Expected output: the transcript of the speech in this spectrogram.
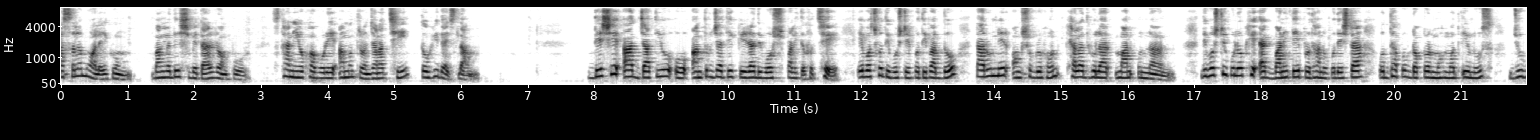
আসসালামু আলাইকুম, বাংলাদেশ বেতার, রংপুর। স্থানীয় খবরে আমন্ত্রণ জানাচ্ছি তৌহিদা ইসলাম। দেশে আজ জাতীয় ও আন্তর্জাতিক ক্রীড়া দিবস পালিত হচ্ছে। এবছর দিবসটির প্রতিপাদ্য তারুণ্যের অংশগ্রহণ, খেলাধুলার মান উন্নয়ন। দিবসটি উপলক্ষে এক বাণীতে প্রধান উপদেষ্টা অধ্যাপক ডক্টর মোহাম্মদ ইউনুস, যুব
